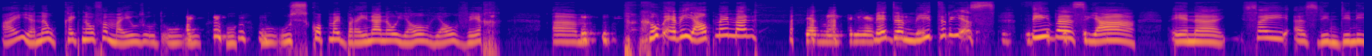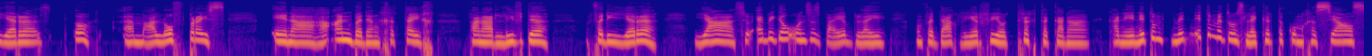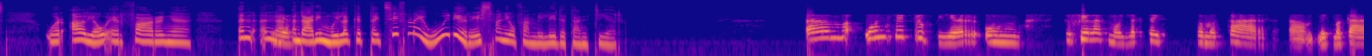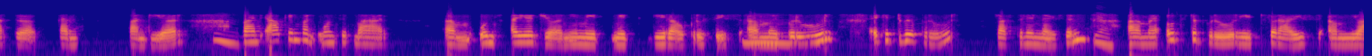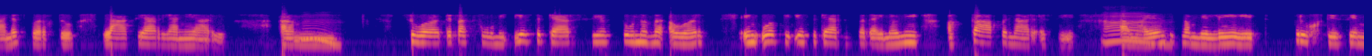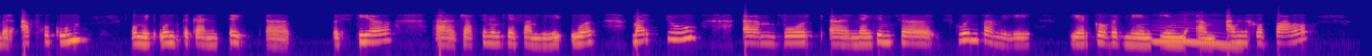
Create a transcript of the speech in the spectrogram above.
Ai, ja nou, kyk nou vir my hoe hoe hoe hoe, hoe, hoe skop my brein nou heel heel weg. Um kom Abby, help my man. Demetrius. met Demetrius. Thebes, ja. En uh sy is dien dien die Here oh, um, haar lofprys en uh, haar aanbidding getuig van haar liefde vir die Here. Ja, so Abigail, ons is baie bly om vandag weer vir jou terug te kan kan jy net om met net om met ons lekker te kom gesels oor al jou ervarings in in yes. in daardie moeilike tyd. Sê vir my, hoe het die res van jou familie dit hanteer? Ehm um, ons het probeer om soveel as moontlik tyd vir mekaar um, met mekaar te kan spandeer. Hmm. Want elkeen van ons het maar um, ons eie journey met met die rouproses. Um, hmm. My broer, ek het twee broers, Justin en Nathan. Yeah. Ja. Um, my oudste broer het verhuis um Johannesburg toe laas jaar Januarie. Um hmm. so dit was vir my eerste Kersfees sonder my ouers en ook die eerste Kersfees wat hy nou nie 'n Kaapenaar is nie. Ah. Um, hy en sy familie het vroeg Desember afgekom om met ons te kan tyd uh bestee uh Justin en sy familie ook maar toe ehm um, word uh Nathan se skoonfamilie deur COVID-19 mm. um aangeval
